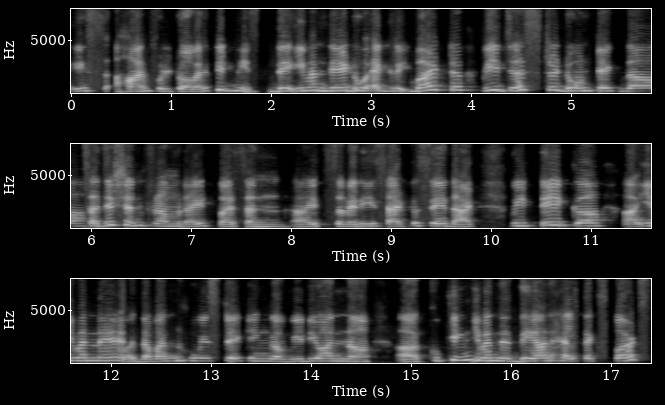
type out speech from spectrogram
is harmful to our kidneys. They even they do agree, but uh, we just don't take the suggestion from right person. Uh, it's very sad to say that we take uh, uh, even uh, the one who is taking a video on uh, uh, cooking, even they are health experts.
